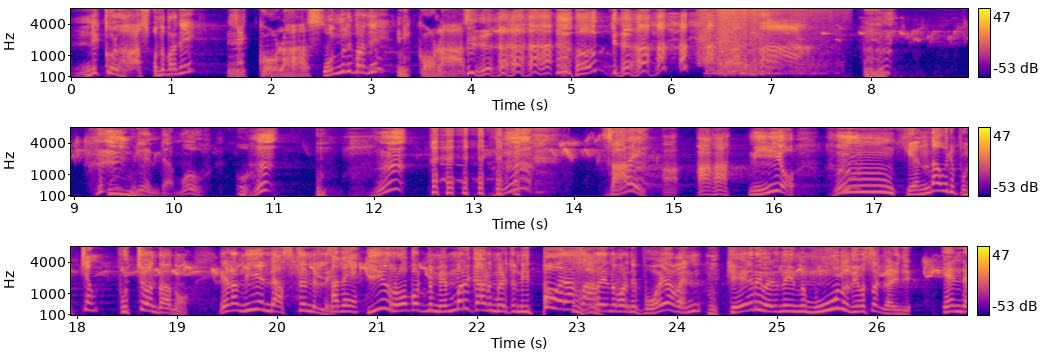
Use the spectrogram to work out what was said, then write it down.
നിക്കോളാസ്. ഒന്ന് പറഞ്ഞേ. നിക്കോളാസ്. ഒന്നുകൂടി പറഞ്ഞേ. നിക്കോളാസ്. എന്റെ അമ്മോ. സാറേ ആഹാ നീയോ? എന്താ ഒരു പുച്ഛം? പുച്ഛം എന്താന്നോ? എടാ നീ എന്റെ അസിസ്റ്റന്റ് അല്ലേ? അതെ. ഈ റോബോട്ടിന് മെമ്മറി കാർഡ് മേടിച്ചോണ്ട് ഇപ്പൊ വരാൻ സാറേ എന്ന് പറഞ്ഞ് പോയവൻ കേറി വരുന്ന ഇന്ന് മൂന്ന് ദിവസം കഴിഞ്ഞ്. എന്റെ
